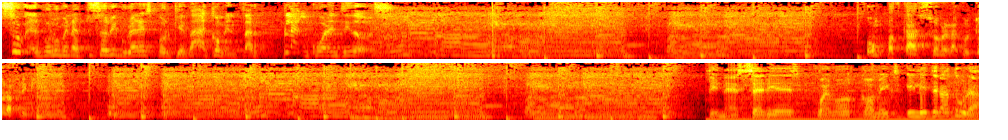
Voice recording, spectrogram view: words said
Sube el volumen a tus auriculares porque va a comenzar Plan 42. Un podcast sobre la cultura friki. Cines, series, juegos, cómics y literatura.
